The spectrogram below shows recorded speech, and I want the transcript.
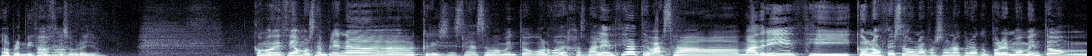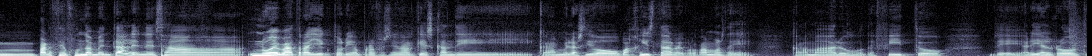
aprendizaje Ajá. sobre ello. Como decíamos, en plena crisis, en ese momento gordo, dejas Valencia, te vas a Madrid y conoces a una persona, creo que por el momento mm, parece fundamental en esa nueva trayectoria profesional que es Candy Caramelo. Ha sido bajista, recordamos, de Calamaro, de Fito, de Ariel Roth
